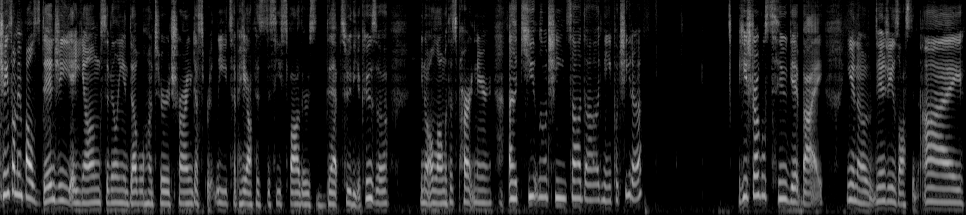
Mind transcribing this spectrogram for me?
Chainsaw Man follows Denji, a young civilian devil hunter trying desperately to pay off his deceased father's debt to the Yakuza, you know, along with his partner, a cute little chainsaw dog named Pochita. He struggles to get by. You know, Denji has lost an eye,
